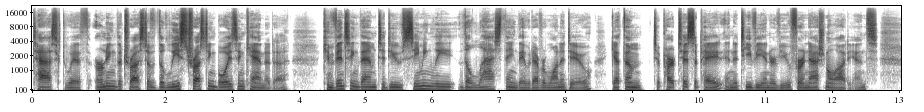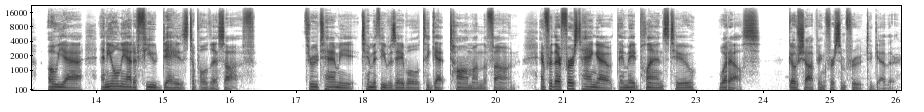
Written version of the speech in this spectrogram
tasked with earning the trust of the least trusting boys in Canada, convincing them to do seemingly the last thing they would ever want to do, get them to participate in a TV interview for a national audience. Oh, yeah, and he only had a few days to pull this off. Through Tammy, Timothy was able to get Tom on the phone. And for their first hangout, they made plans to, what else? Go shopping for some fruit together.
